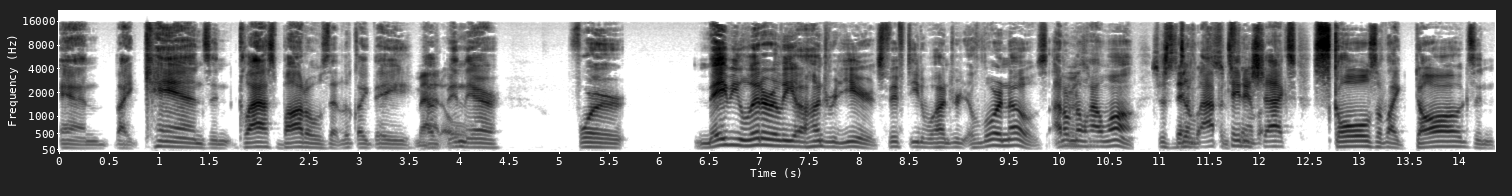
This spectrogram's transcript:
and like cans and glass bottles that look like they Mad have been there for maybe literally a hundred years, fifty to hundred. Lord knows, I don't know how long. Just stand- dilapidated stand- shacks, skulls of like dogs, and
